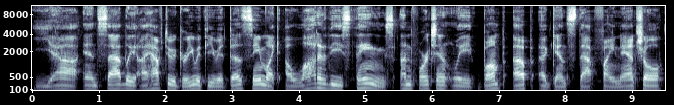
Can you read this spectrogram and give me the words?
Yeah, and sadly, I have to agree with you. It does seem like a lot of these things, unfortunately, bump up against that financial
